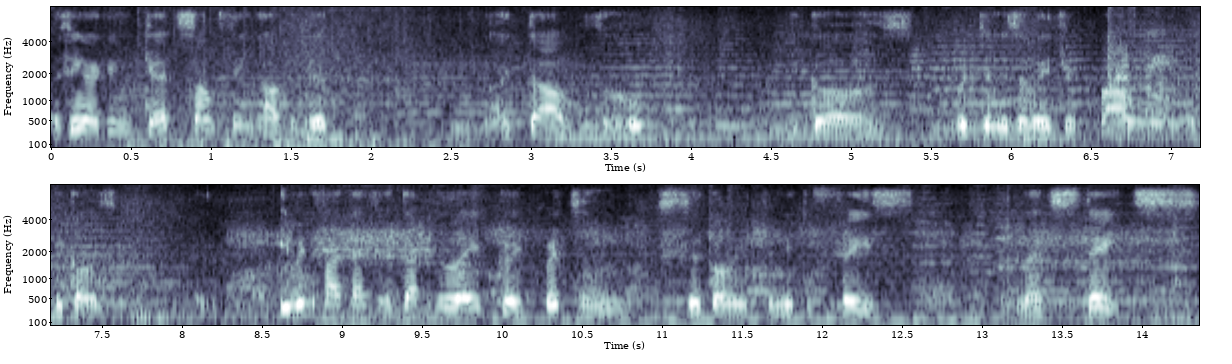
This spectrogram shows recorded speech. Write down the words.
I think I can get something out of it. I doubt though, because Britain is a major power, because even if I cap- capitulate Great Britain, I'm still going to need to face the United States.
